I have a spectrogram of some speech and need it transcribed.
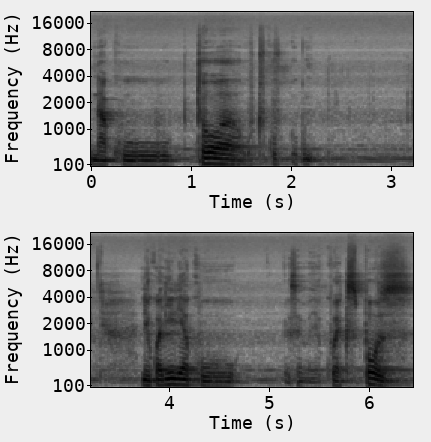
na kutoa utukufu, ni kwa ajili ya ku, kuexpose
